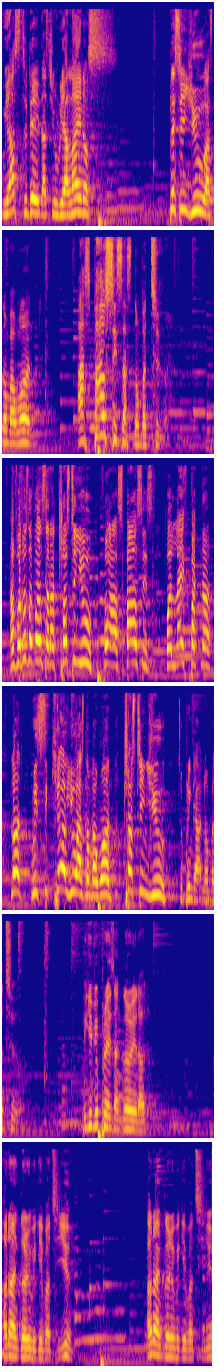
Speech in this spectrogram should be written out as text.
We ask today that you realign us, placing you as number one, our spouses as number two. And for those of us that are trusting you for our spouses, for life partner, Lord, we secure you as number one, trusting you to bring out number two. We give you praise and glory, Lord. Honor and glory we give unto you. Honor and glory we give unto you.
